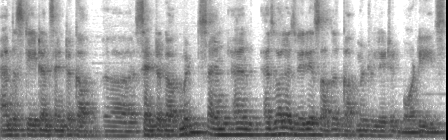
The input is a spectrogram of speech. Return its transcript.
and the state and center, gov- uh, center governments and, and as well as various other government related bodies.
